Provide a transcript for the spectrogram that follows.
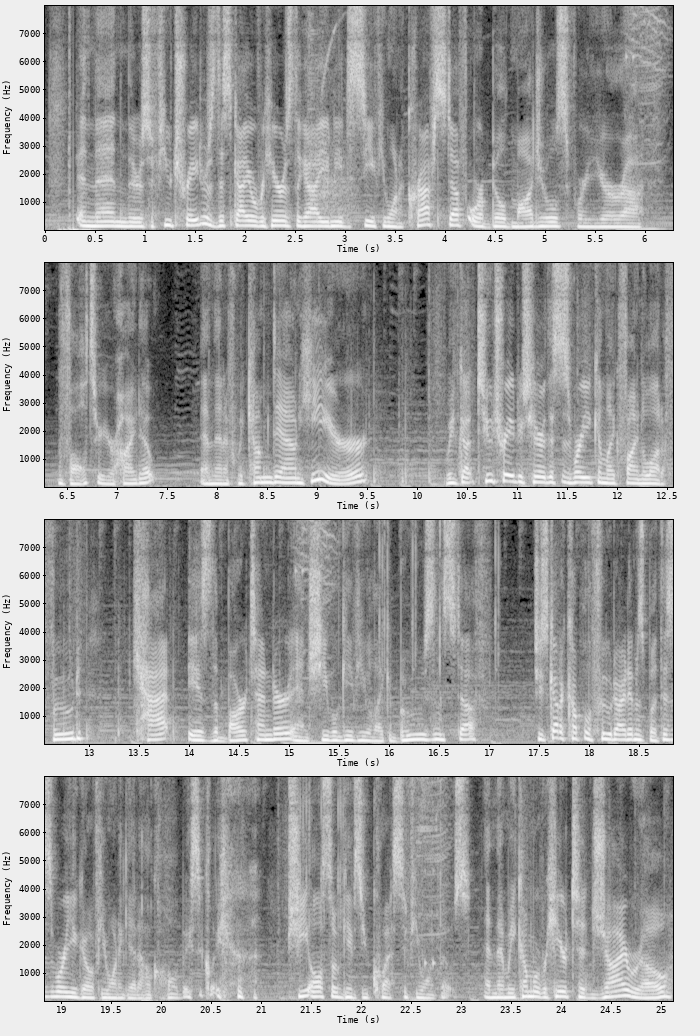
and then there's a few traders. This guy over here is the guy you need to see if you want to craft stuff or build modules for your uh, vault or your hideout. And then if we come down here, we've got two traders here. This is where you can like find a lot of food. Kat is the bartender, and she will give you like booze and stuff. She's got a couple of food items, but this is where you go if you want to get alcohol, basically. She also gives you quests if you want those. And then we come over here to Gyro,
